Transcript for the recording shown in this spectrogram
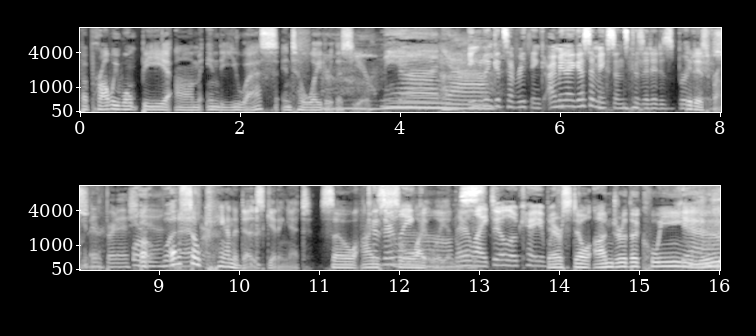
but probably won't be um, in the US until later this year. Oh man, yeah. England gets everything. I mean, I guess it makes sense because it is British. It is from It there. is British. Or yeah. Also, Whatever. Canada's getting it, so I'm 'Cause they're like- slightly Oh, in they're like Still okay. With, They're still under the Queen. yeah, Ooh.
